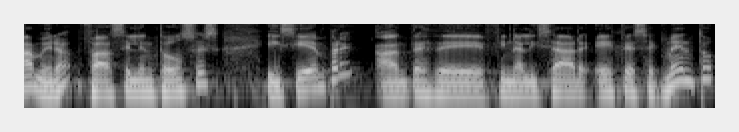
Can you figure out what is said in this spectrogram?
Ah, mira, fácil entonces. Y siempre, antes de finalizar este segmento,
